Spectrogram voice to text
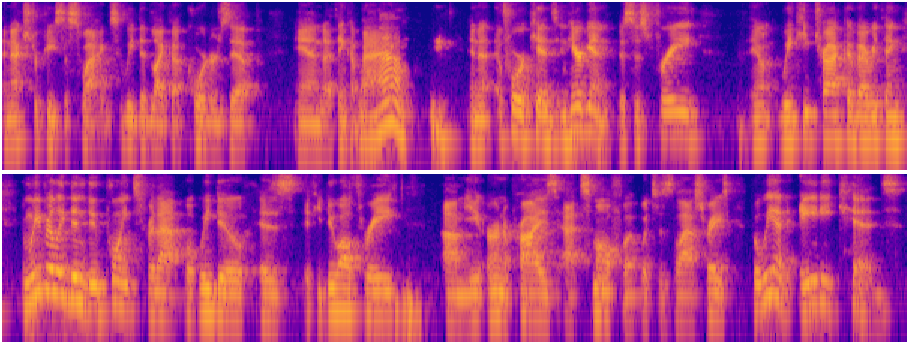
an extra piece of swag. So we did like a quarter zip and I think a bag wow. and uh, for kids. And here again, this is free. You know, we keep track of everything, and we really didn't do points for that. What we do is, if you do all three, um, you earn a prize at Smallfoot, which is the last race. But we had 80 kids,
